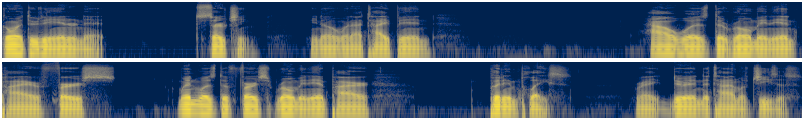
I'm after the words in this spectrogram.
going through the internet, searching. You know, when I type in how was the Roman Empire first? When was the first Roman Empire put in place? Right? During the time of Jesus.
